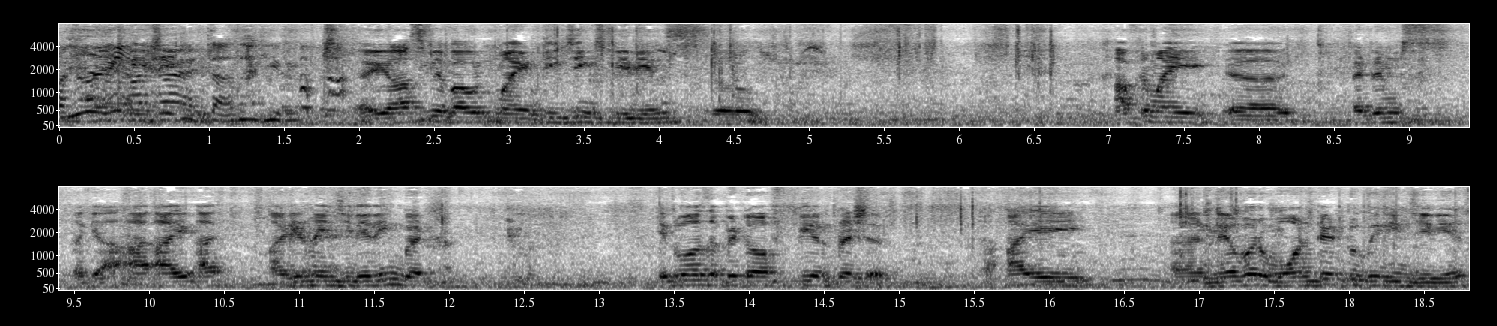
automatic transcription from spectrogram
He asked me about my teaching experience. So, after my uh, attempts, like I, I, I, I did my engineering, but it was a bit of peer pressure. I uh, never wanted to be an engineer,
